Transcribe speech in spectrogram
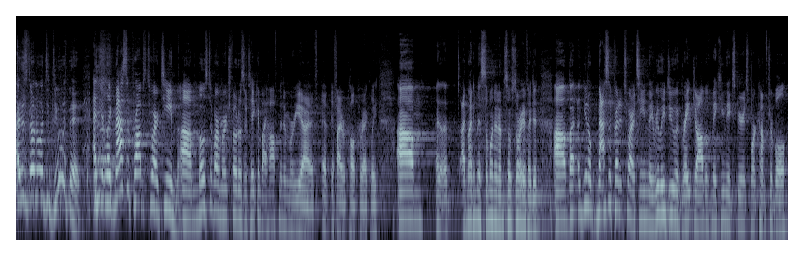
I just don't know what to do with it. And like massive props to our team. Um, most of our merch photos are taken by Hoffman and Maria, if, if I recall correctly. Um, I, I might have missed someone, and I'm so sorry if I did. Uh, but you know, massive credit to our team. They really do a great job of making the experience more comfortable.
